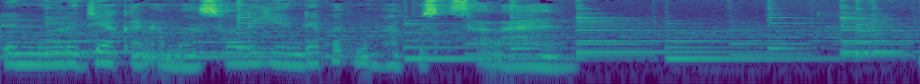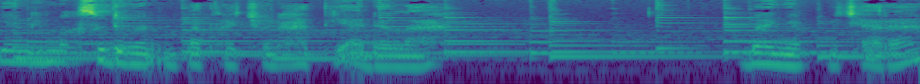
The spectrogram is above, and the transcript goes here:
dan mengerjakan amal soleh yang dapat menghapus kesalahan. Yang dimaksud dengan empat racun hati adalah banyak bicara,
